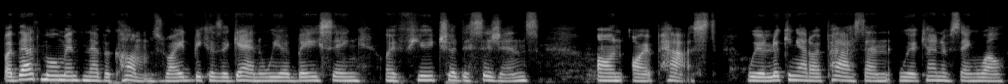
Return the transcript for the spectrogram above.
But that moment never comes, right? Because again, we are basing our future decisions on our past. We're looking at our past and we're kind of saying, well,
